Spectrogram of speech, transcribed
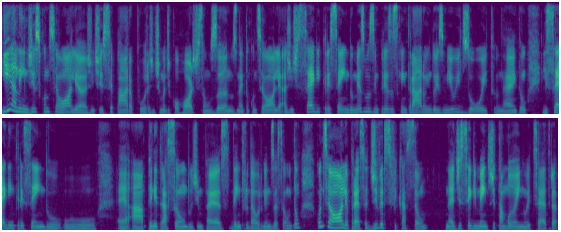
E além disso, quando você olha, a gente separa por, a gente chama de cohort, são os anos, né? Então quando você olha, a gente segue crescendo, mesmo as empresas que entraram em 2018, né? Então eles seguem crescendo o, é, a penetração do Gimpass dentro da organização. Então, quando você olha para essa diversificação, né, de segmentos, de tamanho, etc.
